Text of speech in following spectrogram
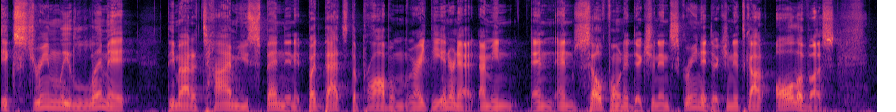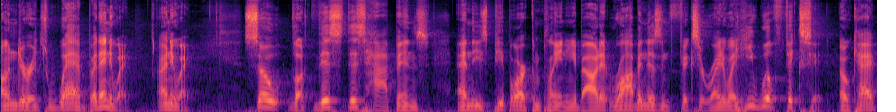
extremely limit the amount of time you spend in it. But that's the problem, right? The internet, I mean, and, and cell phone addiction and screen addiction, it's got all of us under its web. But anyway, anyway. So look, this this happens and these people are complaining about it. Robin doesn't fix it right away. He will fix it, okay?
